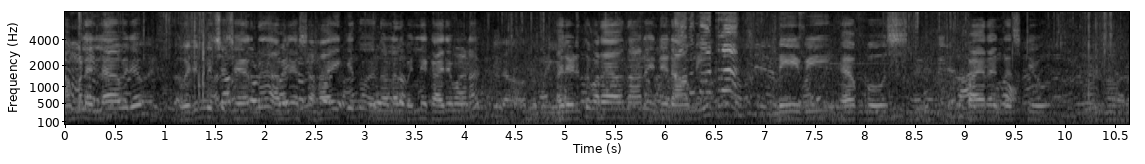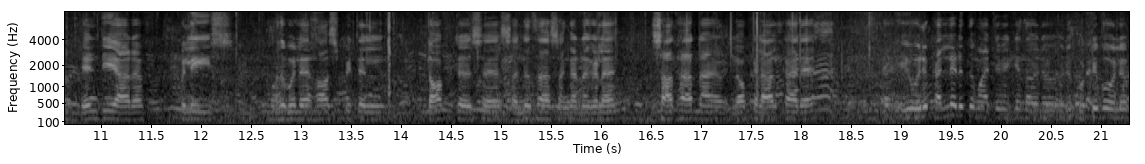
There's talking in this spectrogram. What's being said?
നമ്മളെല്ലാവരും ഒരുമിച്ച് ചേർന്ന് അവരെ സഹായിക്കുന്നു എന്നുള്ളത് വലിയ കാര്യമാണ്. അതിലെടുത്തു പറയാവുന്നതാണ് Indian army navy air force fire and rescue N D R F police അതുപോലെ ഹോസ്പിറ്റൽ ഡോക്ടേഴ്സ് സന്നദ്ധ സംഘടനകൾ സാധാരണ ലോക്കൽ ആൾക്കാർ ഈ ഒരു കല്ലെടുത്ത് മാറ്റി വെക്കുന്ന ഒരു ഒരു കുട്ടി പോലും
